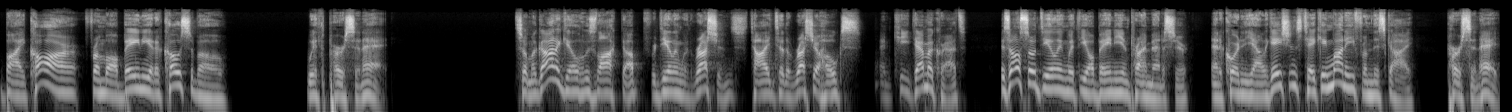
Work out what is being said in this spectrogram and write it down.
by car from Albania to Kosovo with Person A. So McGonigal, who's locked up for dealing with Russians tied to the Russia hoax and key Democrats, is also dealing with the Albanian prime minister and, according to the allegations, taking money from this guy, Person A.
